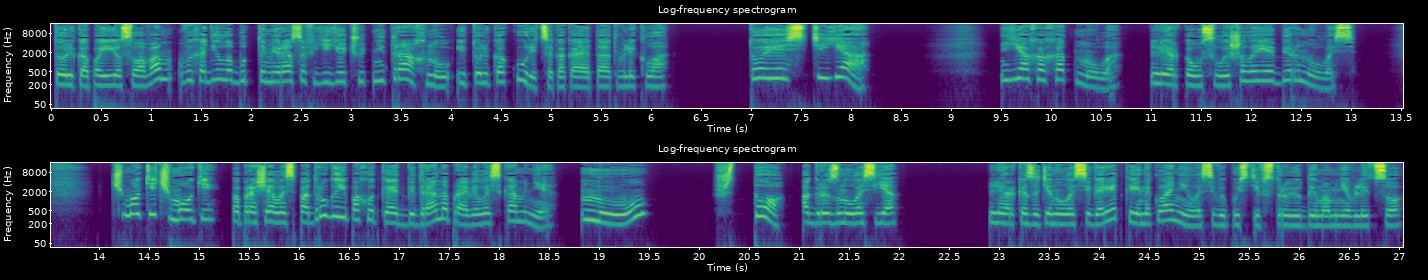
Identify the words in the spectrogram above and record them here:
Только, по ее словам, выходило, будто Мирасов ее чуть не трахнул, и только курица какая-то отвлекла. «То есть я?» Я хохотнула. Лерка услышала и обернулась. «Чмоки-чмоки!» — попрощалась с подругой и походкой от бедра направилась ко мне. «Ну?» «Что?» — огрызнулась я. Лерка затянула сигареткой и наклонилась, выпустив струю дыма мне в лицо.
